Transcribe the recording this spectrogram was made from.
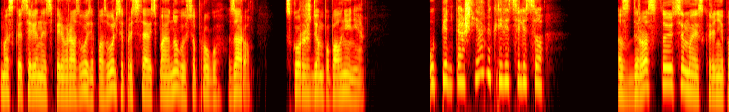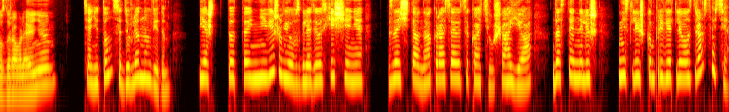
«Мы с Катериной теперь в разводе. Позвольте представить мою новую супругу, Зару. Скоро ждем пополнения». У Пенташьяна кривится лицо. «Здравствуйте, мои искренние поздравления». Тянет он с удивленным видом. Я что-то не вижу в его взгляде восхищения. Значит, она красавица Катюша, а я достойна лишь не слишком приветливого «здравствуйте».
